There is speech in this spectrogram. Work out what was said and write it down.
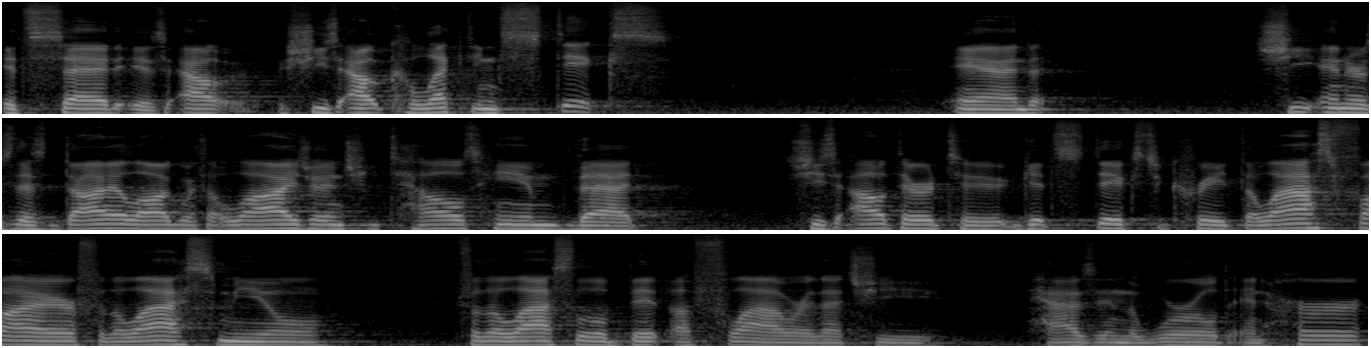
it's said, is out, she's out collecting sticks. And she enters this dialogue with Elijah and she tells him that she's out there to get sticks to create the last fire for the last meal, for the last little bit of flour that she has in the world, and her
